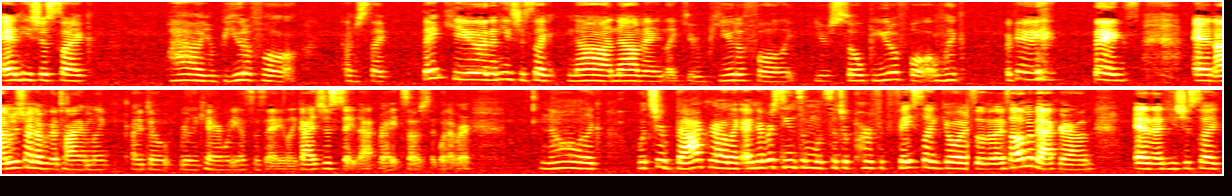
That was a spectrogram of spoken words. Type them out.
And he's just like, wow, you're beautiful. I'm just like, thank you. And then he's just like, nah, nah, man, like you're beautiful. Like you're so beautiful. I'm like, okay, thanks. And I'm just trying to have a good time. Like I don't really care what he has to say. Like guys just say that, right? So I was like, whatever. No, like what's your background? Like I've never seen someone with such a perfect face like yours. So then I tell him my background, and then he's just like,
